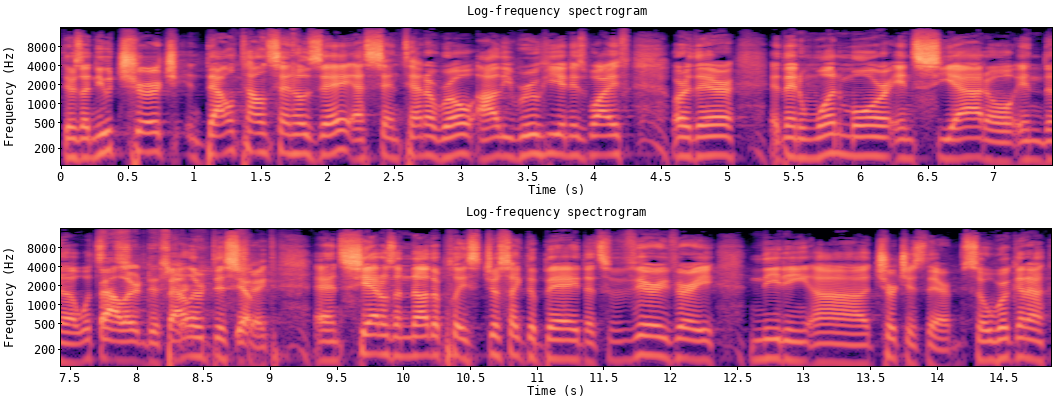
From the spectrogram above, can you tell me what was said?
There's a new church in downtown San Jose at Santana Row. Ali Ruhi and his wife are there, and then one more in Seattle in the what's Ballard? District. Ballard Yep. District. And Seattle's another place just like the Bay that's very, very needing uh, churches there. So we're going to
